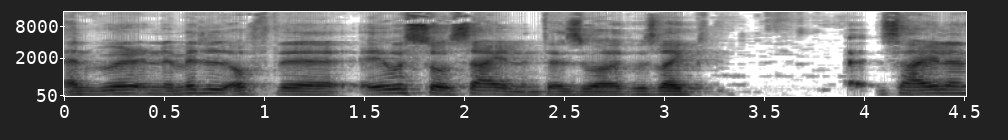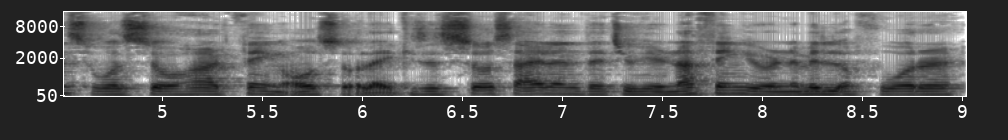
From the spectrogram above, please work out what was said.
and we're in the middle of the. It was so silent as well. It was like silence was so hard thing also. Like it's so silent that you hear nothing. You're in the middle of water.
